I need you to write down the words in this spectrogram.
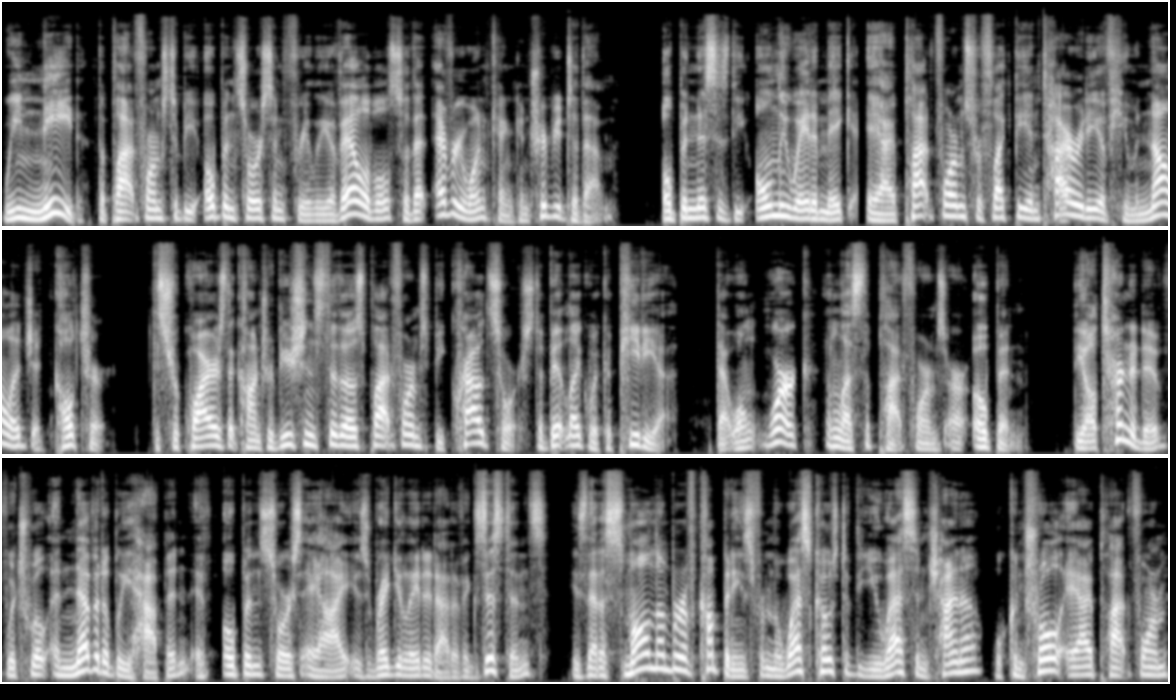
we need the platforms to be open source and freely available so that everyone can contribute to them. Openness is the only way to make AI platforms reflect the entirety of human knowledge and culture. This requires that contributions to those platforms be crowdsourced, a bit like Wikipedia. That won't work unless the platforms are open. The alternative, which will inevitably happen if open source AI is regulated out of existence, is that a small number of companies from the west coast of the US and China will control AI platform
